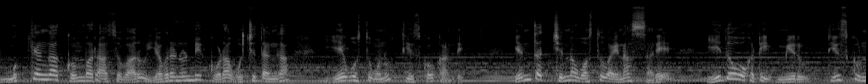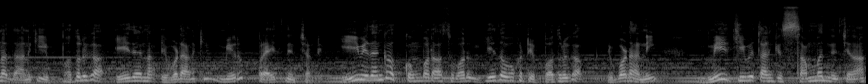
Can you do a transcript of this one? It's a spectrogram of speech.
ముఖ్యంగా కుంభరాశి వారు ఎవరి నుండి కూడా ఉచితంగా ఏ వస్తువును తీసుకోకండి. ఎంత చిన్న వస్తువైనా సరే ఏదో ఒకటి మీరు తీసుకున్న దానికి బదులుగా ఏదైనా ఇవ్వడానికి మీరు ప్రయత్నించండి. ఈ విధంగా కుంభరాశి వారు ఏదో ఒకటి బదులుగా ఇవ్వడాన్ని మీ జీవితానికి సంబంధించిన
